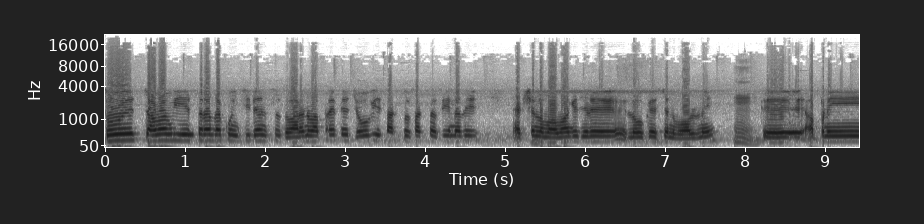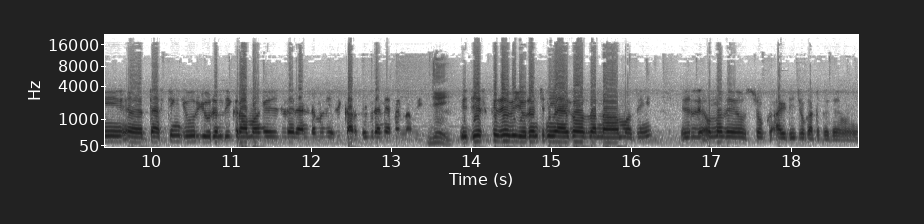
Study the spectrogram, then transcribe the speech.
ਸੋ ਇਹ ਚਾਹਾਂਗੇ ਇਸ ਤਰ੍ਹਾਂ ਦਾ ਕੋਈ ਇਨਸੀਡੈਂਸ ਦੁਬਾਰਾ ਨਾ ਵਾਪਰੇ ਤੇ ਜੋ ਵੀ ਸਖਤ ਤੋਂ ਸਖਤ ਅਸੀਂ ਇਹਨਾਂ ਦੇ ਐਕਸ਼ਨ ਲਵਾਵਾਂਗੇ ਜਿਹੜੇ ਲੋਕ ਇਸ ਚ ਇਨਵੋਲਵ ਨੇ। ਤੇ ਆਪਣੀ ਟੈਸਟਿੰਗ ਜੂਰ ਯੂਰਿਨ ਦੀ ਕਰਾਵਾਂਗੇ ਜਿਹੜੇ ਰੈਂਡਮਲੀ ਅਸੀਂ ਕਰਦੇ ਵੀ ਰਹਿੰਦੇ ਪਹਿਲਾਂ ਵੀ। ਜੀ। ਵੀ ਜਿਸ ਕਿਸੇ ਵੀ ਯੂਰਿਨ ਚ ਨਹੀਂ ਆਏਗਾ ਉਸ ਦਾ ਨਾਮ ਅਸੀਂ ਉਹਨਾਂ ਦੇ ਉਸ ਚੋਂ ਆਈਡੀ ਚੋਂ ਕੱਟ ਦੇ ਦੇਵਾਂਗੇ।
